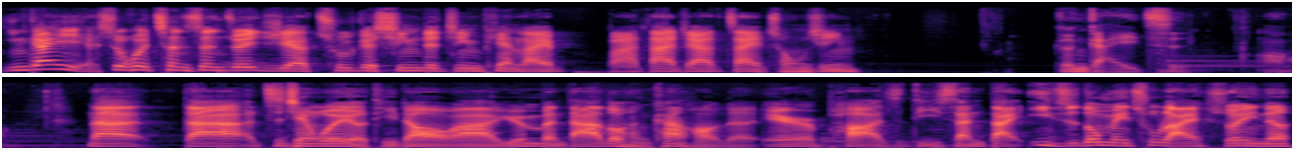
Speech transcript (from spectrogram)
应该也是会乘胜追击啊，出一个新的镜片来把大家再重新更改一次哦。那大家之前我也有提到啊，原本大家都很看好的 AirPods 第三代一直都没出来，所以呢，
